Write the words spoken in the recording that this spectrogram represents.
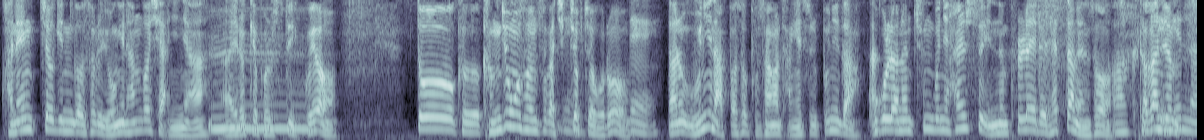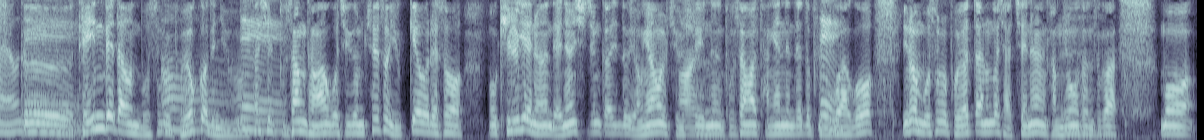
관행적인 것으로 용인한 것이 아니냐 음. 이렇게 볼 수도 있고요. 또 그 강정호 선수가 네. 직접적으로 네. 네. 나는 운이 나빠서 부상을 당했을 뿐이다. 그걸 나는 충분히 할 수 있는 플레이를 했다면서 아, 약간 좀그 네. 대인배다운 모습을 어. 보였거든요. 네. 사실 부상 당하고 지금 최소 6개월에서 뭐 길게는 내년 시즌까지도 영향을 줄 수 있는 부상을 당했는데도 불구하고 이런 모습을 보였다는 것 자체는 강정호 음. 선수가 뭐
